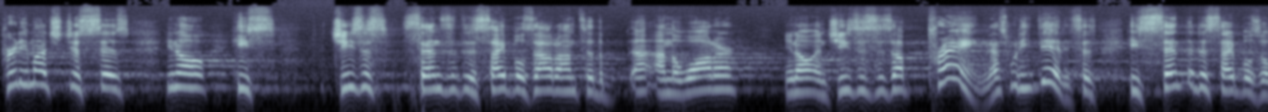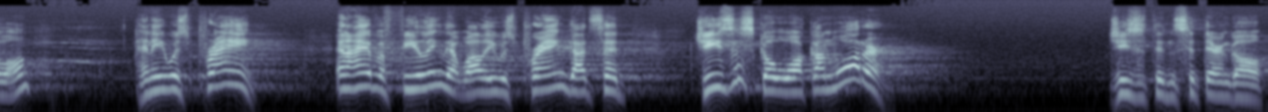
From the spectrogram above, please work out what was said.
Pretty much just says, you know, he's, Jesus sends the disciples out onto the, uh, on the water, you know, and Jesus is up praying. That's what he did. It says he sent the disciples along and he was praying. And I have a feeling that while he was praying, God said, Jesus, go walk on water. Jesus didn't sit there and go,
